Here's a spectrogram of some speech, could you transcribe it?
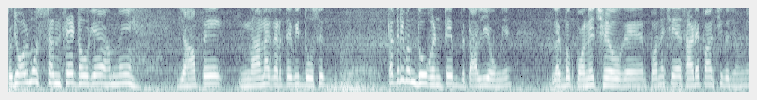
तो जो ऑलमोस्ट सनसेट हो गया हमने यहाँ पे नाना करते भी दो से, तकरीबन दो घंटे बिता लिए होंगे। लगभग पौने छः हो गए हैं। पौने छः या साढ़े पाँच ही बजे होंगे।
